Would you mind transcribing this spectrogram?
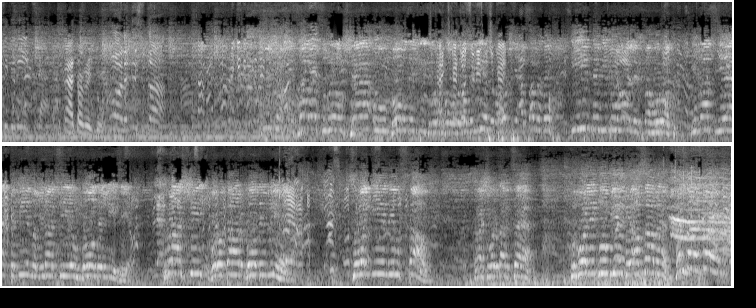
Всі дивіться. Я теж йду. Оля, іди сюди. Зараз ви вже у Golden League. Чекай, чекай, доцю, візьму, чекай. А саме до індивідуальних нагород. І в нас є такі номінації в Golden League. Кращий воротар Golden League. Сьогодні ним став. Кращий воротар це футбольний клуб Єлки, а саме Богдан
